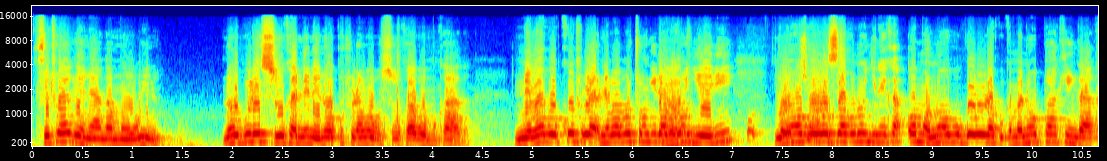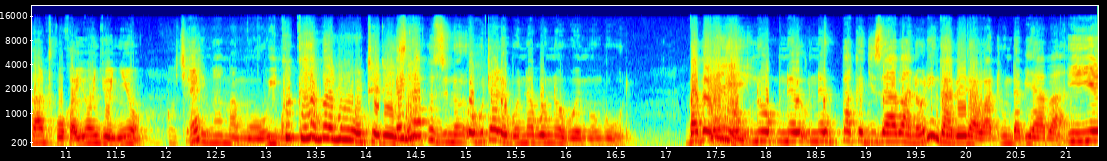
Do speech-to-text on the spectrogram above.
ffe twagendanga mu owino n'ogula essuuka nene n'okutulamu obusuuka bwo mukaaga ne babutungira bulungi eri n'obwoza bulungi neka omo n'obugolola kugamba n'opaakinga akantu ko kayonjo nnyo. Okyali maama muowino kwegamba n'otereza ennaku zino obutale bwonna bwonna obwemubuulo babeera no- ne- pakeji z'abaana oli ngaabeera awo atunda by'abaana. Iye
